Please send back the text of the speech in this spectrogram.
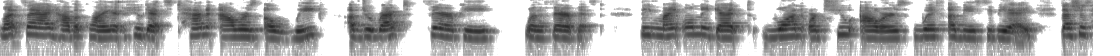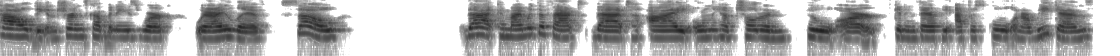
let's say I have a client who gets 10 hours a week of direct therapy with a therapist. They might only get one or two hours with a BCBA. That's just how the insurance companies work where I live. So, that combined with the fact that I only have children who are getting therapy after school on our weekends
